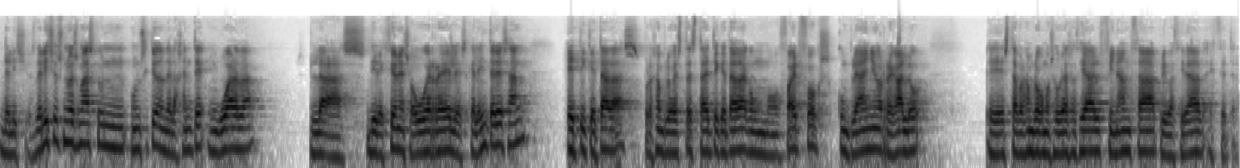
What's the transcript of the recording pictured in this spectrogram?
Delicious. Delicious no es más que un, un sitio donde la gente guarda las direcciones o URLs que le interesan etiquetadas. Por ejemplo, esta está etiquetada como Firefox, cumpleaños, regalo. Eh, esta, por ejemplo, como seguridad social, finanza, privacidad, etc.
